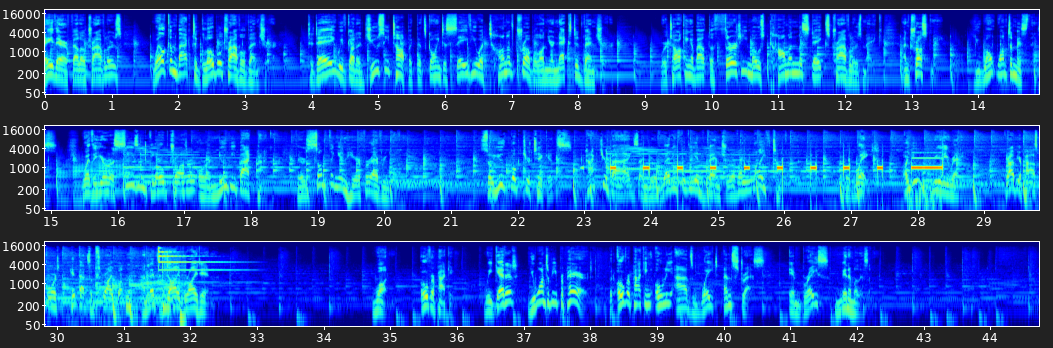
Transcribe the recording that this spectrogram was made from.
Hey there, fellow travelers. Welcome back to Global Travel Venture. Today, we've got a juicy topic that's going to save you a ton of trouble on your next adventure. We're talking about the 30 most common mistakes travelers make, and trust me, you won't want to miss this. Whether you're a seasoned globetrotter or a newbie backpacker, there's something in here for everyone. So you've booked your tickets, packed your bags, and you're ready for the adventure of a lifetime. But wait, are you really ready? Grab your passport, hit that subscribe button, and let's dive right in. 1. Overpacking. We get it, you want to be prepared, but overpacking only adds weight and stress. Embrace minimalism.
